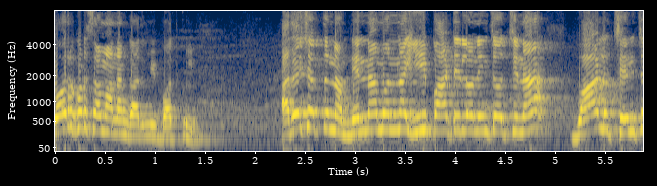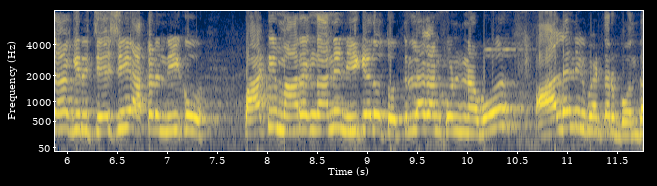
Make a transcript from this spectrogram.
గోరు కూడా సమానం కాదు మీ బతుకులు. అదే చెప్తున్నాం నిన్న మొన్న ఈ పార్టీలో నుంచి వచ్చిన వాళ్ళు చెంచాగిరి చేసి అక్కడ నీకు పార్టీ మారంగానే నీకేదో తొత్తులాగా అనుకుంటున్నావు వాళ్ళే నీకు పెడతారు బొంద.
